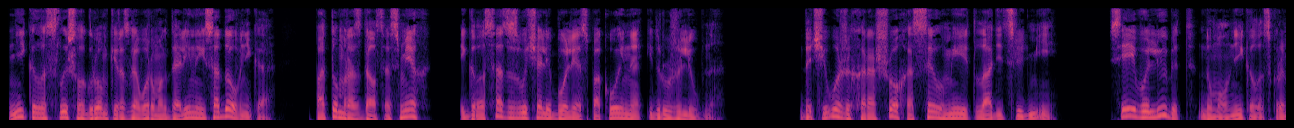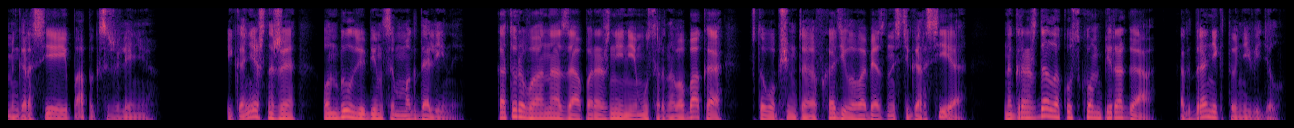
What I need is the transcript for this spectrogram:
Николас слышал громкий разговор Магдалины и садовника, потом раздался смех, и голоса зазвучали более спокойно и дружелюбно. Да чего же хорошо Хосе умеет ладить с людьми. Все его любят, думал Николас, кроме Гарсия и папы, к сожалению. И, конечно же, он был любимцем Магдалины, которого она за опорожнение мусорного бака, что, в общем-то, входило в обязанности Гарсия, награждала куском пирога, когда никто не видел.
